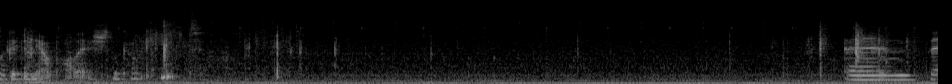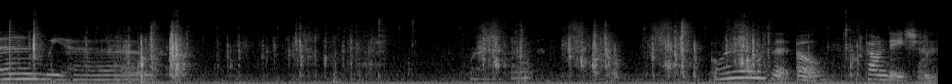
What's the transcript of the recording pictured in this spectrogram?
Look at the nail polish. Look how cute. And then we have where is it? Where is it? Oh, foundation.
